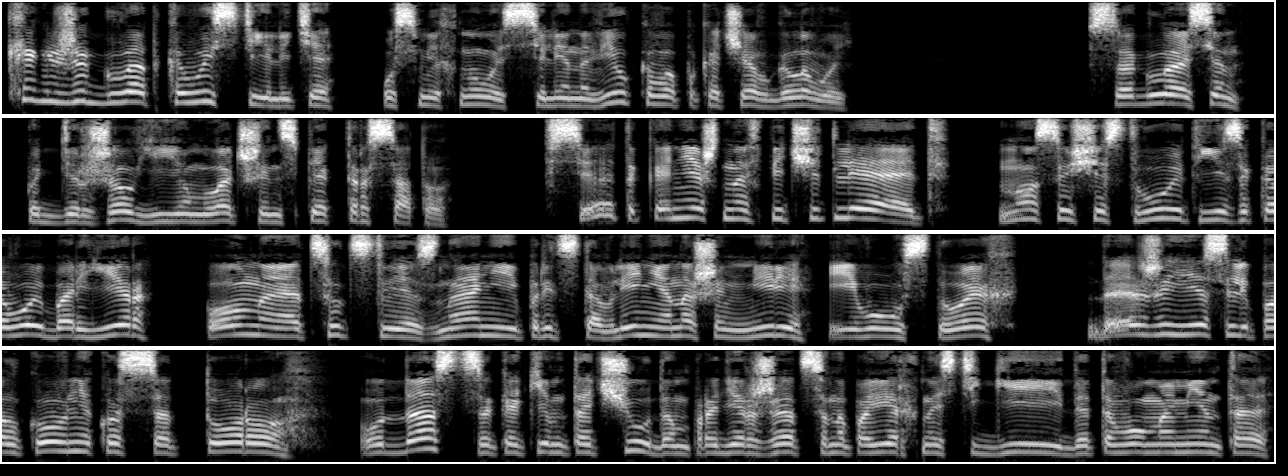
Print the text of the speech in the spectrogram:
«Как же гладко вы стелите!» — усмехнулась Селена Вилкова, покачав головой. «Согласен», — поддержал ее младший инспектор Сато. «Все это, конечно, впечатляет, но существует языковой барьер, полное отсутствие знаний и представлений о нашем мире и его устоях. Даже если полковнику Саттору удастся каким-то чудом продержаться на поверхности Геи до того момента,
